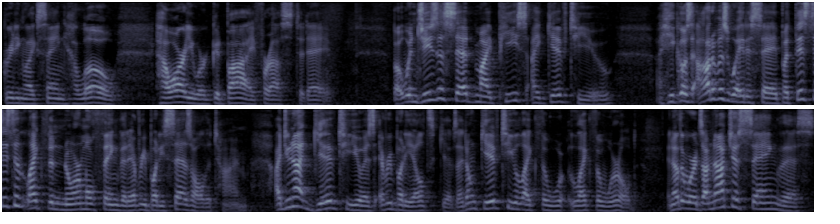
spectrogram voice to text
greeting like saying hello, how are you, or goodbye for us today. But when Jesus said, My peace I give to you, he goes out of his way to say, But this isn't like the normal thing that everybody says all the time. I do not give to you as everybody else gives. I don't give to you like the, like the world. In other words, I'm not just saying this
